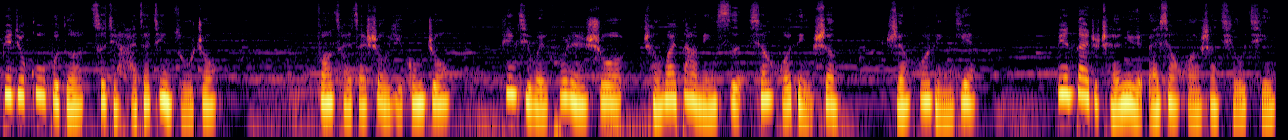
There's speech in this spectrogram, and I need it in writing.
便就顾不得自己还在禁足中，方才在寿衣宫中。听几位夫人说，城外大明寺香火鼎盛，神佛灵验，便带着臣女来向皇上求情，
